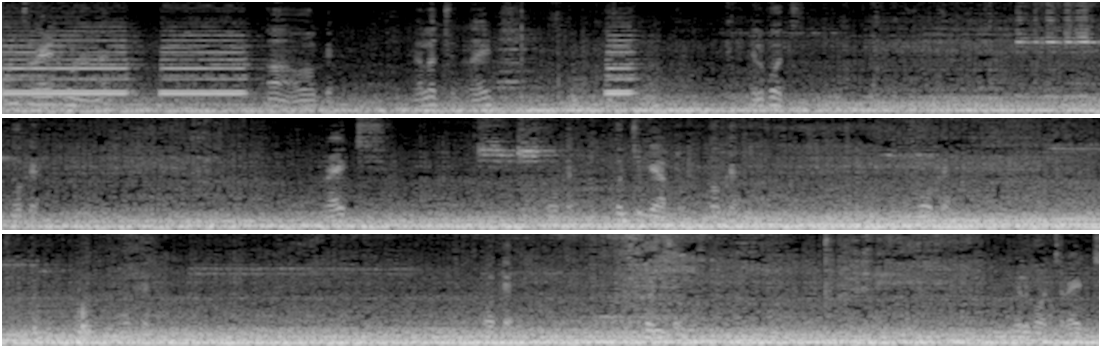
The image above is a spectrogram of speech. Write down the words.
కొంచెం రైట్ కూడా ఓకే వెళ్ళొచ్చు రైట్ వెళ్ళిపోవచ్చు ఓకే రైట్ ఓకే కొంచెం gap okay okay okay okay కొంచెం వెళ్ళిపోవచ్చు రైట్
